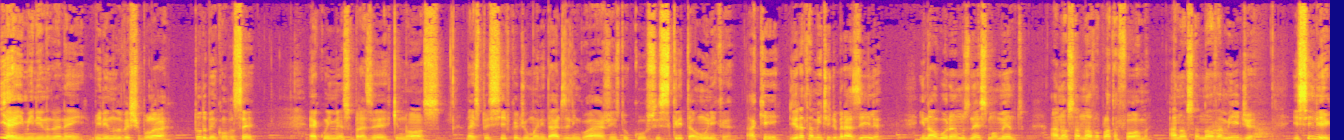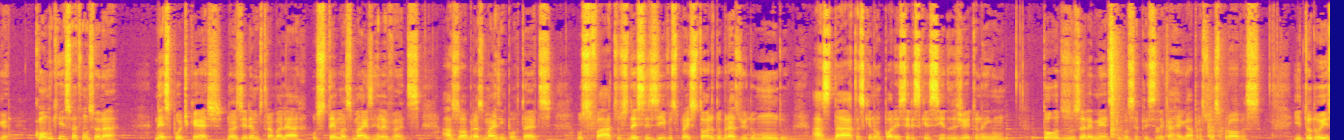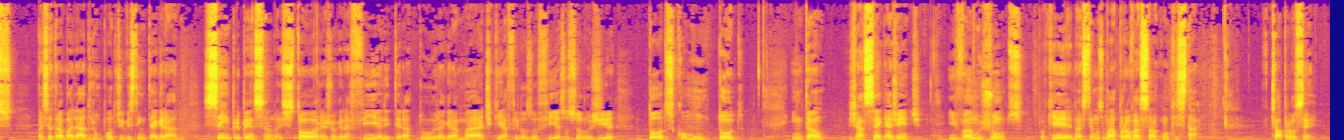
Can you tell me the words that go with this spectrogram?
E aí, menino do Enem, menino do vestibular, tudo bem com você? É com imenso prazer que nós, da específica de Humanidades e Linguagens do curso Escrita Única, aqui, diretamente de Brasília, inauguramos nesse momento a nossa nova plataforma, a nossa nova mídia. E se liga, como que isso vai funcionar? Nesse podcast, nós iremos trabalhar os temas mais relevantes, as obras mais importantes, os fatos decisivos para a história do Brasil e do mundo, as datas que não podem ser esquecidas de jeito nenhum, todos os elementos que você precisa carregar para suas provas. E tudo isso vai ser trabalhado de um ponto de vista integrado, sempre pensando a história, a geografia, a literatura, a gramática e a filosofia, a sociologia, todos como um todo. Então, já segue a gente e vamos juntos, porque nós temos uma aprovação a conquistar. Tchau para você.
